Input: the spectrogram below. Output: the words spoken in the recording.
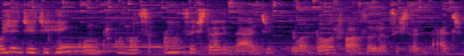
Hoje é dia de reencontro com a nossa ancestralidade. Eu adoro falar sobre ancestralidade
